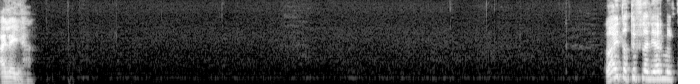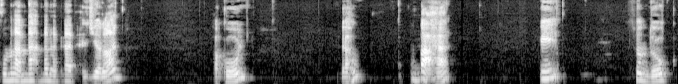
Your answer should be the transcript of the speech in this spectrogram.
عليها. رأيت طفلا يرمي القمامة أمام باب الجيران. أقول له ضعها في صندوق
